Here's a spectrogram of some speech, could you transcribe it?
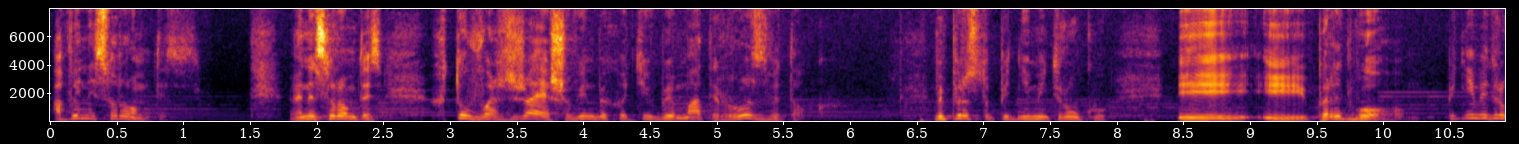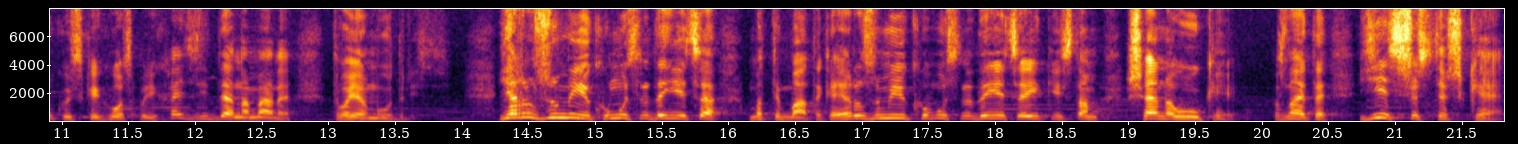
а ви не соромтесь. Ви не соромтесь. Хто вважає, що він би хотів би мати розвиток, ви просто підніміть руку і, і перед Богом. Підніміть руку і скажіть, Господи, хай зійде на мене Твоя мудрість. Я розумію, комусь не дається математика, я розумію, комусь не дається якісь там ще науки. Знаєте, є щось тяжке,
